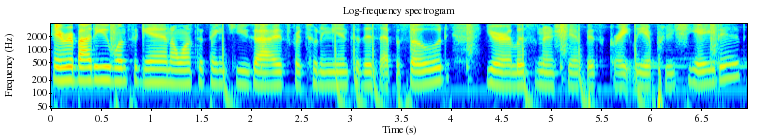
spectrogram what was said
Hey, everybody, once again, I want to thank you guys for tuning in to this episode. Your listenership is greatly appreciated.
